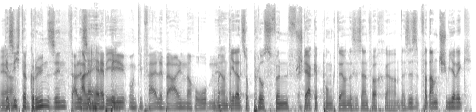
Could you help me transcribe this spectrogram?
ja. Gesichter grün sind, alle, alle sind happy. happy. und die Pfeile bei allen nach oben. Ja, und jeder hat so plus fünf Stärkepunkte und das ist einfach, ja, das ist verdammt schwierig.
